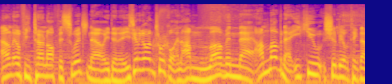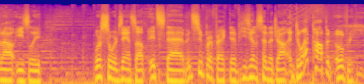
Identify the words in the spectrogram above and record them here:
I don't know if he turned off his switch. No, he didn't. He's going to go into Torkoal, and I'm loving that. I'm loving that. EQ should be able to take that out easily. We're Swords Dance up. It's Stab. It's super effective. He's going to send the drought. And do I pop an Overheat?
